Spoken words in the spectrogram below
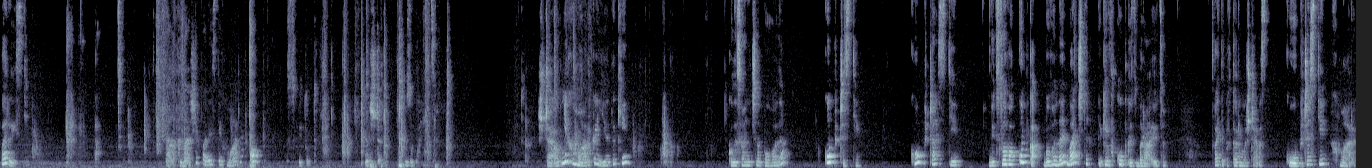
перисті. Так, наші перисті хмари. Оп! Собі тут. Ще зупиняться. Ще одні хмарки є такі. Коли сонячна погода. Купчасті. Купчасті. Від слова кубка, бо вони, бачите, такі в кубки збираються. Давайте повторимо ще раз. Купчасті хмари.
